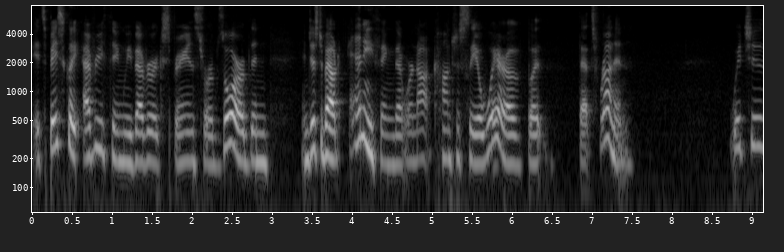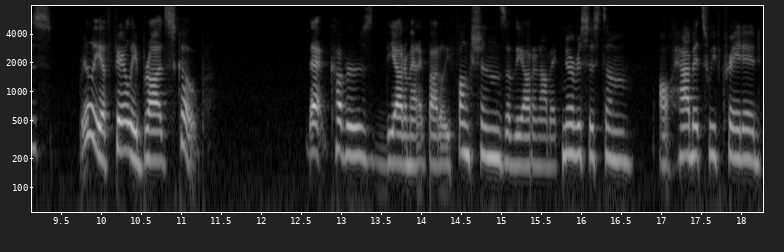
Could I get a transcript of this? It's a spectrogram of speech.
it's basically everything we've ever experienced or absorbed, and, and just about anything that we're not consciously aware of, but that's running, which is really a fairly broad scope. That covers the automatic bodily functions of the autonomic nervous system, all habits we've created,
